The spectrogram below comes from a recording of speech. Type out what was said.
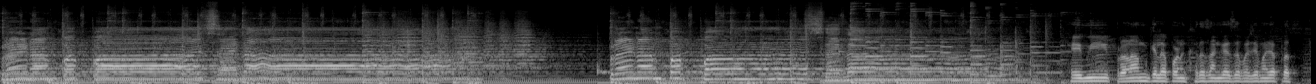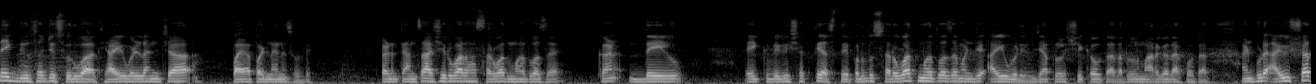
प्रणाम पप्पा सलाम. प्रणाम पप्पा हे मी प्रणाम केला पण खरं सांगायचं म्हणजे माझ्या प्रत्येक दिवसाची सुरुवात ह्या आईवडिलांच्या पाया पडण्यानेच होते. कारण त्यांचा आशीर्वाद हा सर्वात महत्त्वाचा आहे. कारण देव एक वेगळी शक्ती असते परंतु सर्वात महत्त्वाचं म्हणजे आईवडील जे आपल्याला शिकवतात आपल्याला मार्ग दाखवतात. आणि पुढे आयुष्यात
